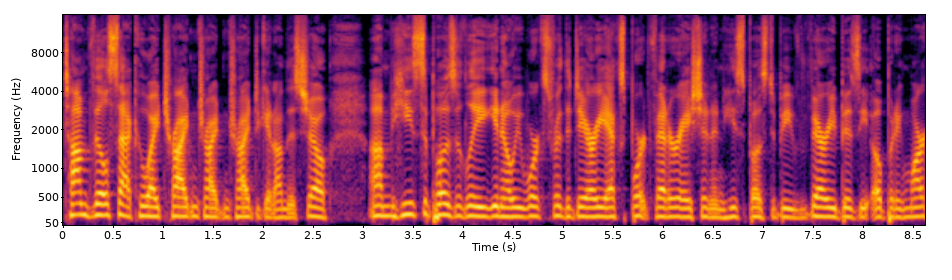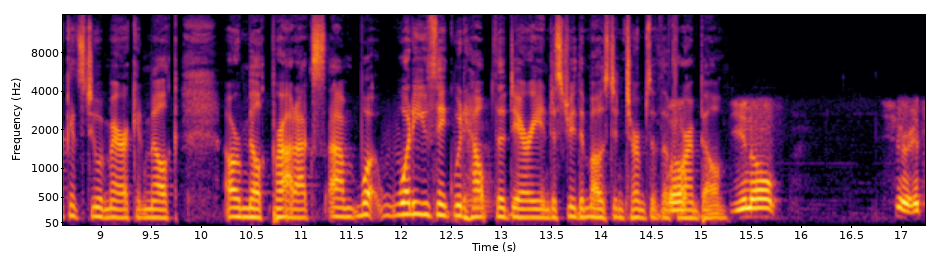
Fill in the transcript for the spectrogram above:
Tom Vilsack, who I tried and tried and tried to get on this show? Um, he's supposedly, you know, he works for the Dairy Export Federation and he's supposed to be very busy opening markets to American milk or milk products. Um, what what do you think would help the dairy industry the most in terms of the Well, farm bill? You know, sure, it's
